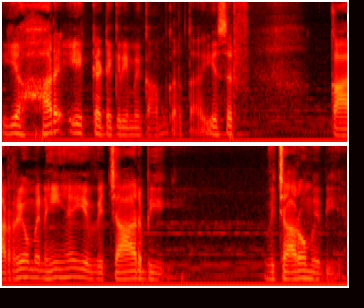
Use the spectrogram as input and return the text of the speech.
ये हर एक कैटेगरी में काम करता है। ये सिर्फ़ कार्यों में नहीं है, ये विचार भी, विचारों में भी है।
